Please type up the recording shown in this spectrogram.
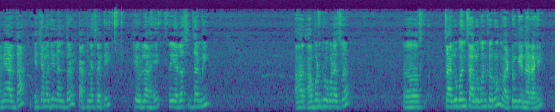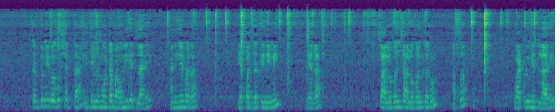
आणि अर्धा याच्यामध्ये नंतर टाकण्यासाठी ठेवला आहे. तर याला सुद्धा मी आबडधोबड असं चालू बंद चालू बंद करून वाटून घेणार आहे. तर तुम्ही बघू शकता इथे मी मोठा बाऊल घेतला आहे. आणि हे बघा या पद्धतीने मी याला चालू बंद चालू बंद करून असं वाटून घेतलं आहे.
